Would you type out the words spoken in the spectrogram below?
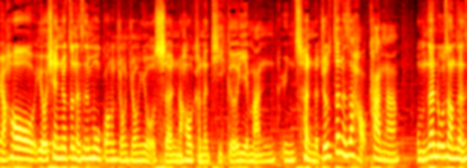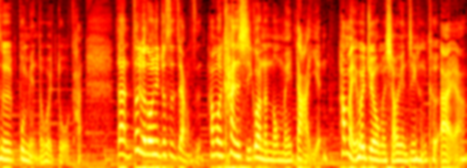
然后有些人就真的是目光炯炯有神，然后可能体格也蛮匀称的，就是真的是好看呐、啊。我们在路上真的是不免都会多看，但这个东西就是这样子，他们看习惯了浓眉大眼，他们也会觉得我们小眼睛很可爱啊。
